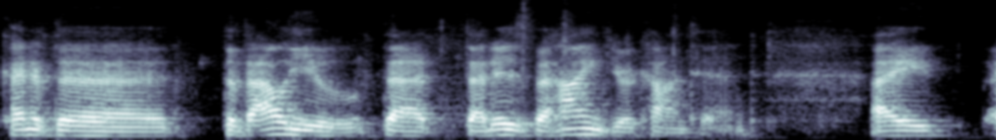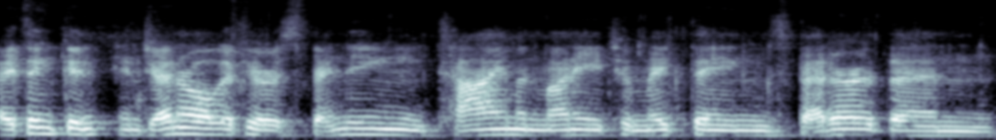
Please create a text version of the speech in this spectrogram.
kind of the the value that that is behind your content. I I think in, in general, if you're spending time and money to make things better, then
